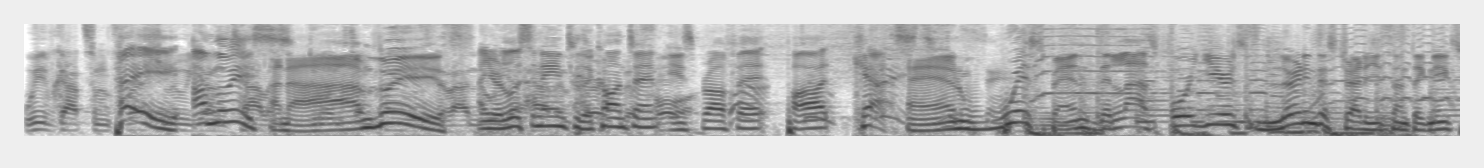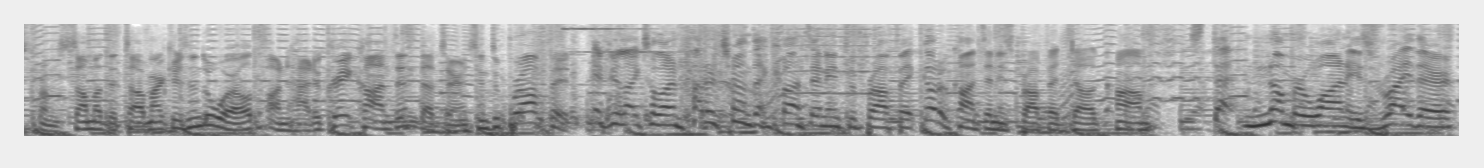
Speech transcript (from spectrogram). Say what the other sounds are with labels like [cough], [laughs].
We've got some. Hey, I'm Luis. And I'm Luis. And you're listening to the Content is Profit podcast. And we spent the last four years learning the strategies and techniques from some of the top marketers in the world on how to create content that turns into profit. If you'd like to learn how to turn that content into profit, go to contentisprofit.com. Step number one is right there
